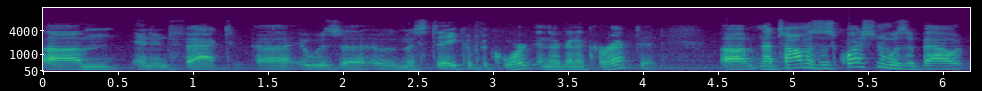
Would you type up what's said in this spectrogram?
Um, and in fact, uh, it, was a, it, was a, mistake of the court, and they're going to correct it. Uh, now, Thomas's question was about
